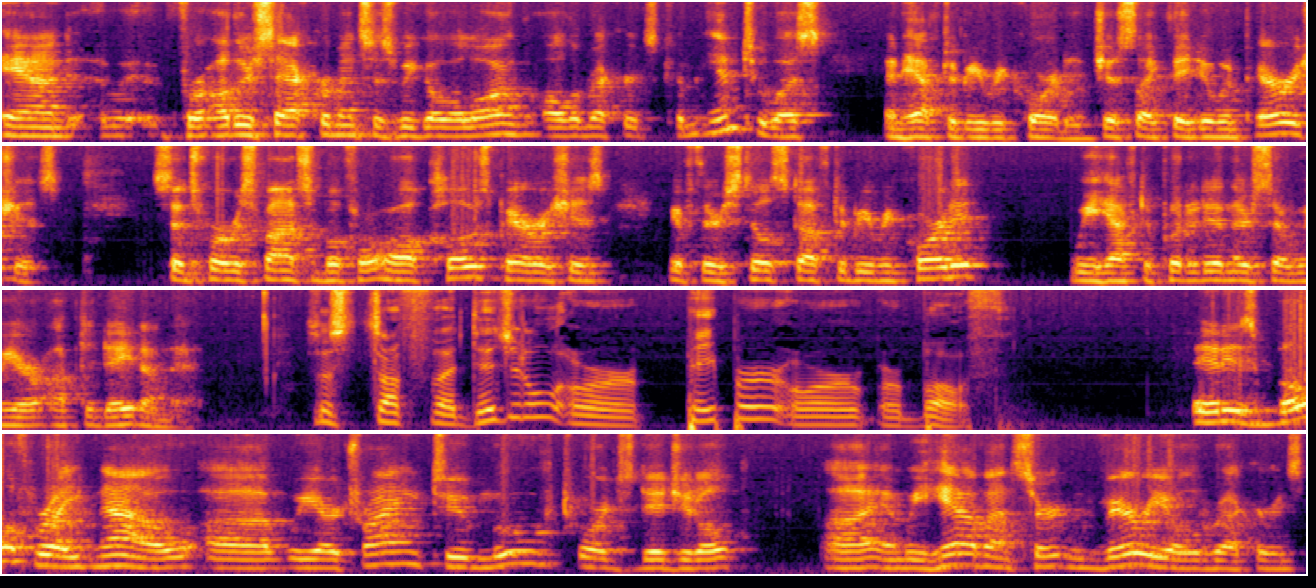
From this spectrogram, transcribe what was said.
And for other sacraments, as we go along, all the records come into us and have to be recorded, just like they do in parishes. Since we're responsible for all closed parishes, if there's still stuff to be recorded, we have to put it in there so we are up to date on that. Is this stuff uh, digital or paper or, or both? It is both right now. Uh, we are trying to move towards digital, uh, and we have on certain very old records,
